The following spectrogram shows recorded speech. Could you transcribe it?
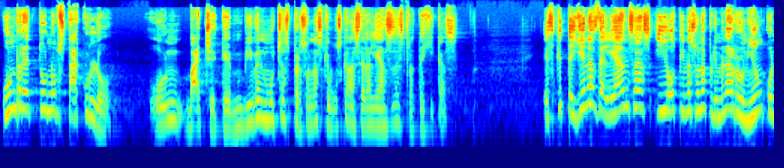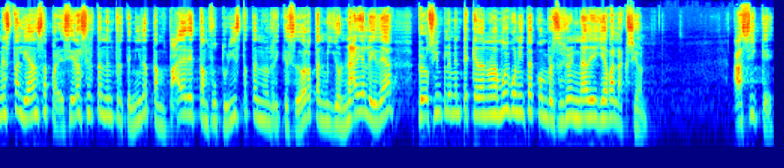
un reto, un obstáculo, un bache que viven muchas personas que buscan hacer alianzas estratégicas es que te llenas de alianzas y o tienes una primera reunión con esta alianza, pareciera ser tan entretenida, tan padre, tan futurista, tan enriquecedora, tan millonaria la idea, pero simplemente queda en una muy bonita conversación y nadie lleva la acción. Así que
